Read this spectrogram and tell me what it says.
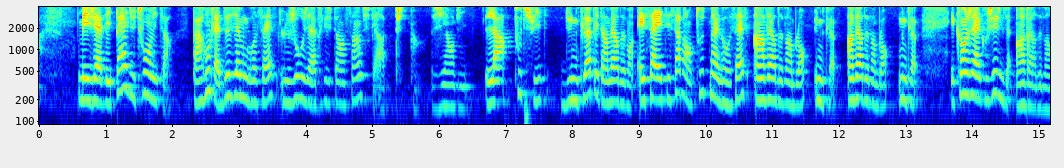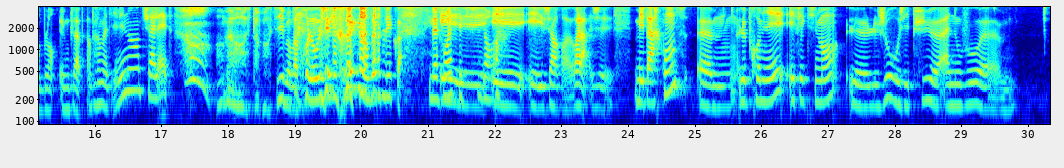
Mais j'avais pas du tout envie de ça. Par contre, la deuxième grossesse, le jour où j'ai appris que j'étais enceinte, j'ai fait Ah putain, j'ai envie, là, tout de suite, d'une clope et d'un verre de vin. Et ça a été ça pendant toute ma grossesse un verre de vin blanc, une clope. Un verre de vin blanc, une clope. Et quand j'ai accouché, je me disais un verre de vin blanc, une clope. Après, on m'a dit Mais non, tu allaites. Oh, mais non, c'est pas possible, on va prolonger le truc, j'en peux plus, quoi. Neuf mois, c'est suffisant. Et, et genre, euh, voilà. Je... Mais par contre, euh, le premier, effectivement, le, le jour où j'ai pu euh, à nouveau.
